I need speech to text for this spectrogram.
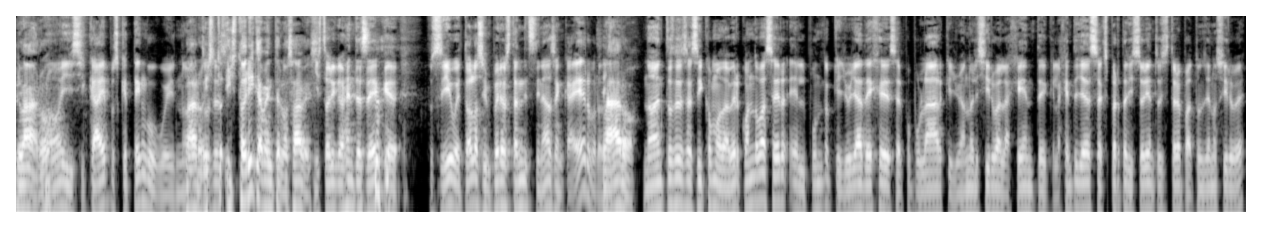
Claro. ¿no? Y si cae, pues ¿qué tengo, güey? ¿no? claro. Entonces, históricamente lo sabes. históricamente sé que, pues sí, güey, todos los imperios están destinados en caer, ¿verdad? Claro. No, entonces así como de a ver, ¿cuándo va a ser el punto que yo ya deje de ser popular, que yo ya no le sirva a la gente, que la gente ya es experta en historia, entonces historia para todos ya no sirve?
